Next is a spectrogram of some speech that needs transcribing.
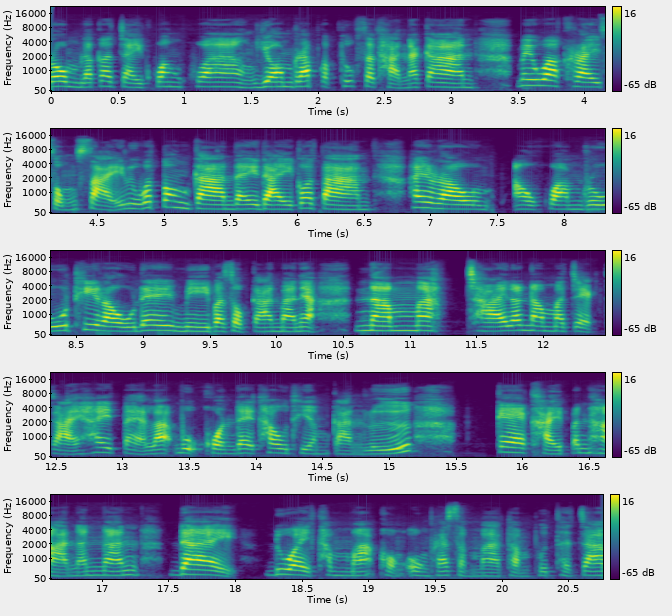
ร่มแล้วก็ใจกว้างๆยอมรับกับทุกสถานการณ์ ไม่ว่าใครสงสัยหรือว่าต้องการใดๆก็ตาม ให้เราเอาความรู้ที่เราได้มีประสบการณ์มาเนี่ยนำมาใช้แล้วนำมาแจกจ่ายให้แต่ละบุคคลได้เท่าเทียมกัน หรือแก้ไขปัญหานั้นๆ ได้ด้วยธรรมะขององค์พระสัมมาสัมพุทธเจ้า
